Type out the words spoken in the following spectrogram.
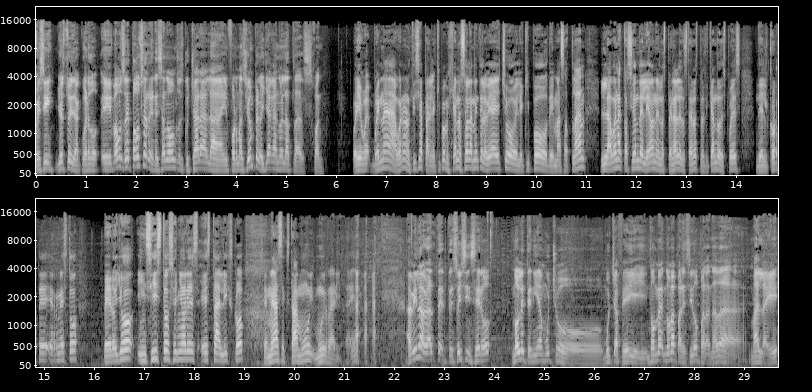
Pues sí, yo estoy de acuerdo. Eh, vamos a hacer pausa, regresando vamos a escuchar a la información, pero ya ganó el Atlas, Juan. Oye, bu- buena, buena noticia para el equipo mexicano. Solamente lo había hecho el equipo de Mazatlán. La buena actuación de León en los penales lo estaremos platicando después del corte, Ernesto. Pero yo insisto, señores, esta Leagues Cup se me hace que está muy, muy rarita. ¿eh? A mí la verdad, te, te soy sincero, no le tenía mucho mucha fe y no me, no me ha parecido para nada mala, ¿eh?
